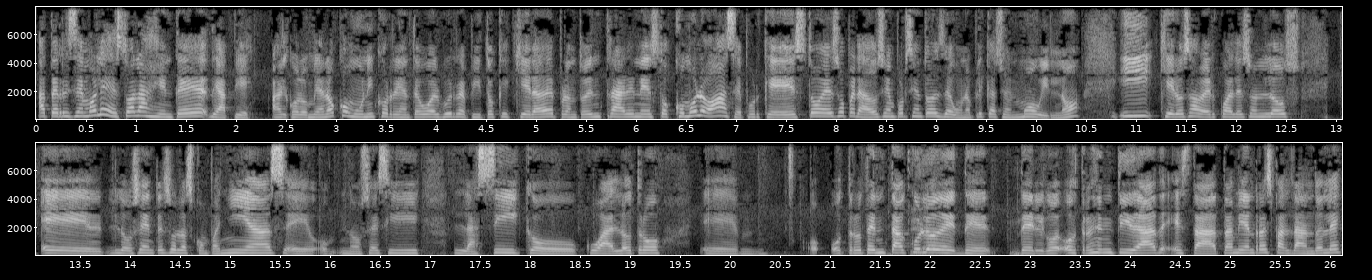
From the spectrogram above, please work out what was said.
Aterricémosle esto a la gente de a pie, al colombiano común y corriente, vuelvo y repito, que quiera de pronto entrar en esto. ¿Cómo lo hace? Porque esto es operado 100% desde una aplicación móvil, ¿no? Y quiero saber cuáles son los eh, los entes o las compañías, eh, no sé si la SIC o cuál otro eh, otro tentáculo de, de, otra entidad está también respaldándole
